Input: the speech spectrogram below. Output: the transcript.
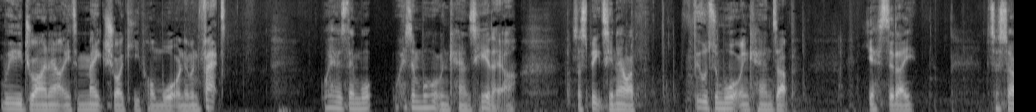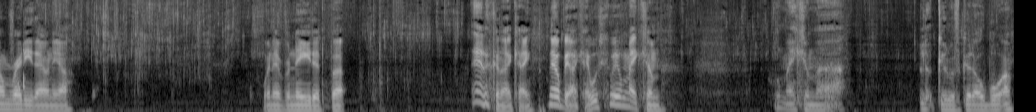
really drying out. I need to make sure I keep on watering them. In fact, where is them? wa- Where's them watering cans? Here they are. As I speak to you now, I filled some watering cans up yesterday, just so I'm ready down here whenever needed. But they're looking okay. They'll be okay. We'll, we'll make them. We'll make them uh, look good with good old water.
